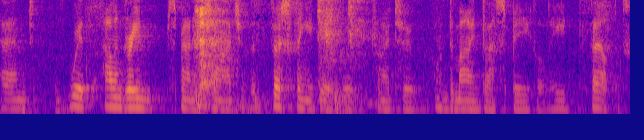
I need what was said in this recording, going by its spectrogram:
And with Alan Greenspan in charge, the first thing he did was try to undermine Glass-Steagall. He felt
